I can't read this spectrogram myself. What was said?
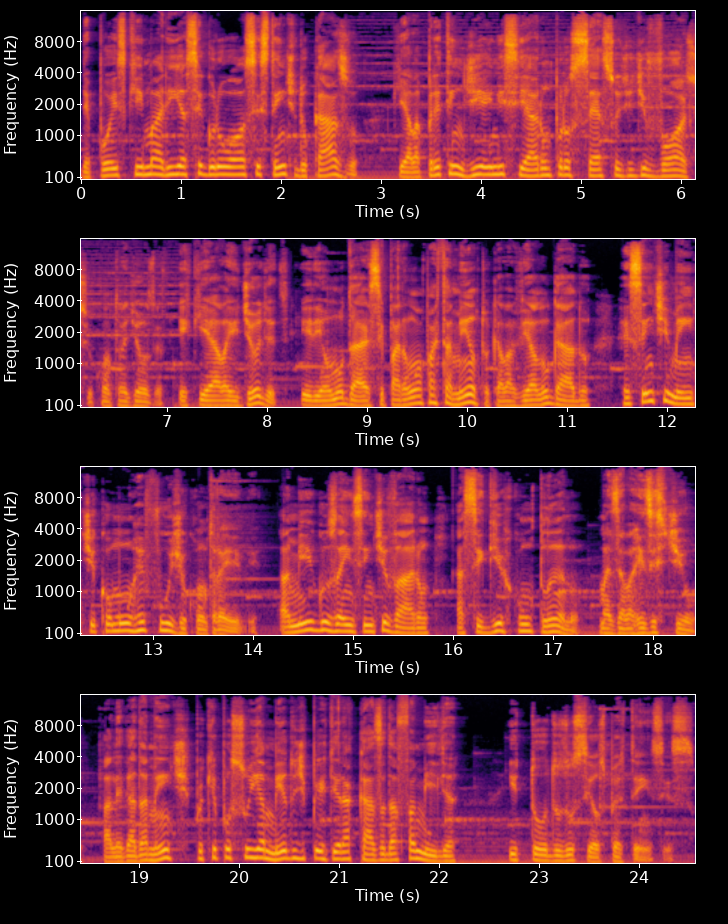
depois que Maria assegurou ao assistente do caso que ela pretendia iniciar um processo de divórcio contra Joseph e que ela e Judith iriam mudar-se para um apartamento que ela havia alugado recentemente como um refúgio contra ele. Amigos a incentivaram a seguir com o plano, mas ela resistiu, alegadamente porque possuía medo de perder a casa da família e todos os seus pertences.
